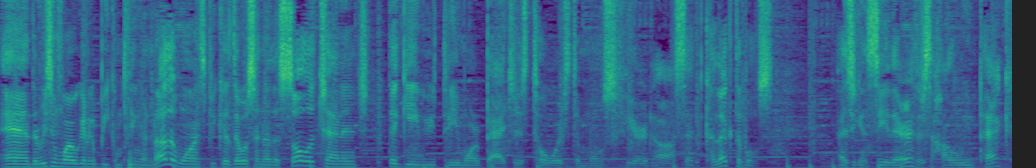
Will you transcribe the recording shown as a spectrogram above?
and the reason why we're going to be completing another one is because there was another solo challenge that gave you three more badges towards the most feared uh, set collectibles. As you can see there, there's a Halloween pack.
